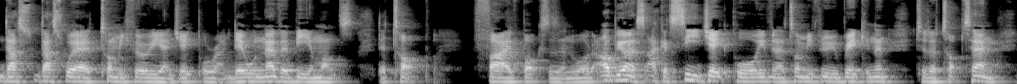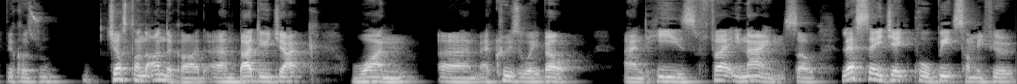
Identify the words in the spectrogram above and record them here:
that's that's where Tommy Fury and Jake Paul rank. They will never be amongst the top five boxers in the world. I'll be honest, I could see Jake Paul even as Tommy Fury breaking in to the top ten because just on the undercard, um, Badou Jack won um, a cruiserweight belt, and he's thirty nine. So let's say Jake Paul beats Tommy Fury,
